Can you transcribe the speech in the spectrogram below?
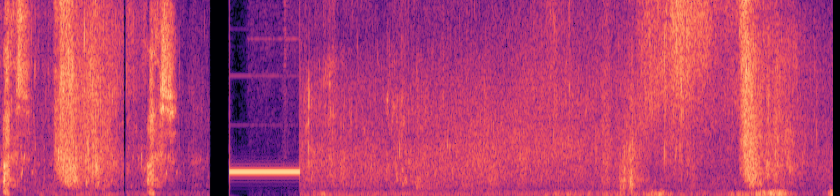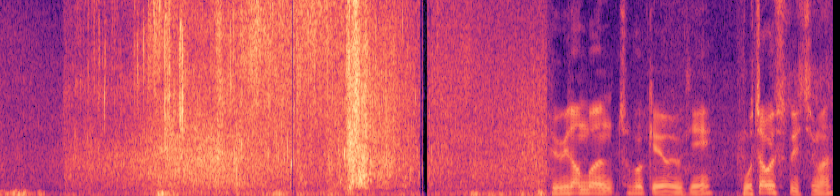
아씨, 아씨. 여기도 한번 쳐볼게요 여기. 못 잡을 수도 있지만.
